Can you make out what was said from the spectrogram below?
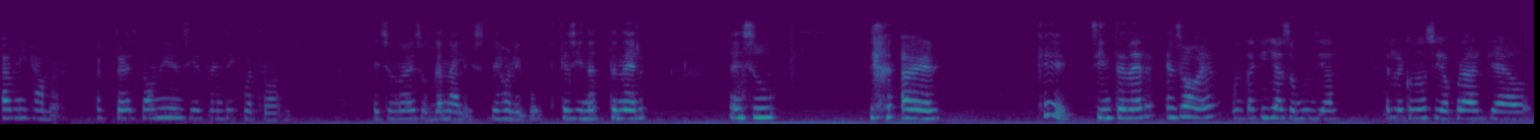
Armie Hammer, actor estadounidense de 34 años, es uno de esos ganales de Hollywood que sin tener en su... A ver, ¿qué? Sin tener en su haber un taquillazo mundial, es reconocido por haber creado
